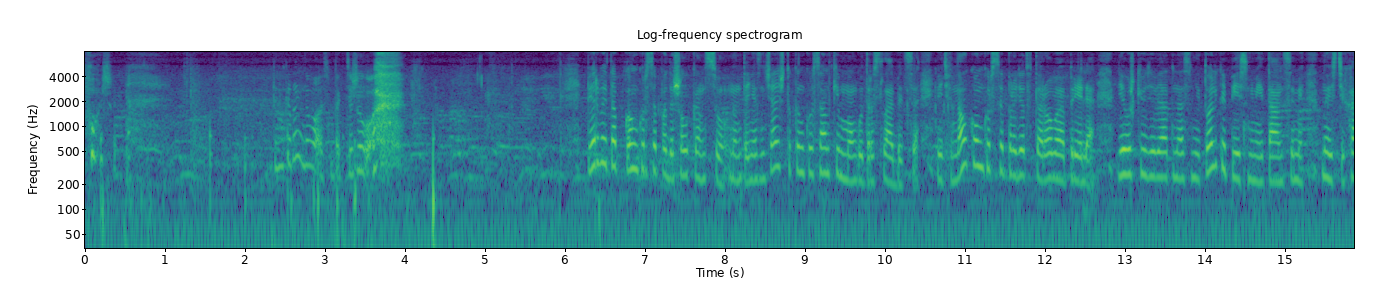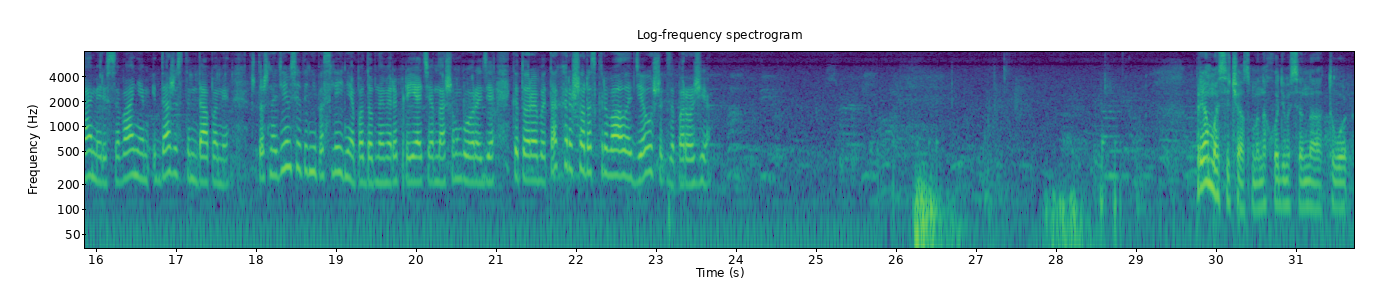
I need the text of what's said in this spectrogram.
Боже. Ты никогда не давалась, так тяжело. Первый этап конкурса подошел к концу, но это не означает, что конкурсантки могут расслабиться, ведь финал конкурса пройдет 2 апреля. Девушки удивят нас не только песнями и танцами, но и стихами, рисованием и даже стендапами. Что ж, надеемся, это не последнее подобное мероприятие в нашем городе, которое бы так хорошо раскрывало девушек Запорожья. Прямо сейчас мы находимся на твор...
